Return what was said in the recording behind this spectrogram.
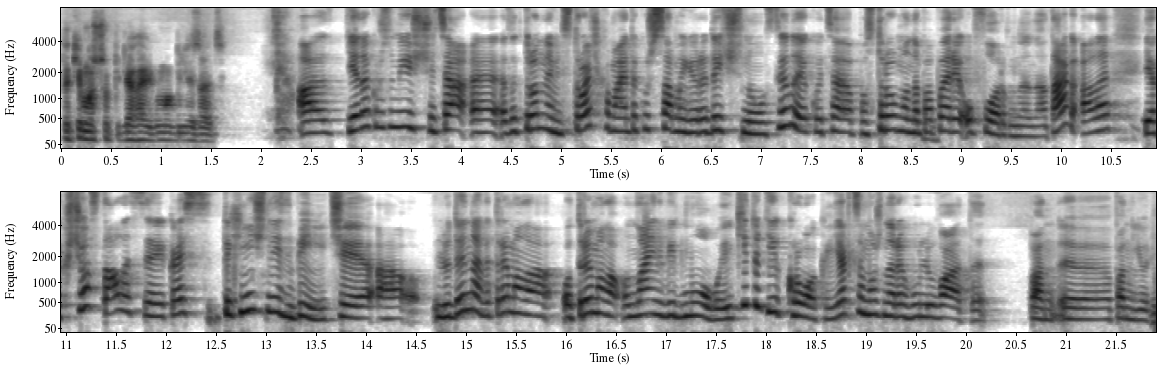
такими, що підлягають мобілізації. А я так розумію, що ця е, електронна відстрочка має таку ж саму юридичну силу, як оця по-старому на папері оформлена, так? Але якщо сталося якийсь технічний збій, чи а, людина відтримала, отримала онлайн відмову, які тоді кроки? Як це можна регулювати, пан, е, пан Юрій?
